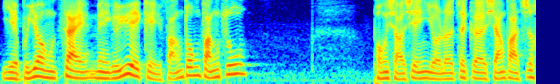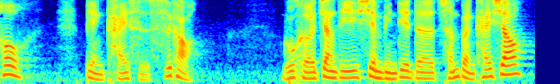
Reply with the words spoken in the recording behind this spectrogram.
也不用再每个月给房东房租。彭小仙有了这个想法之后，便开始思考如何降低馅饼店的成本开销。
